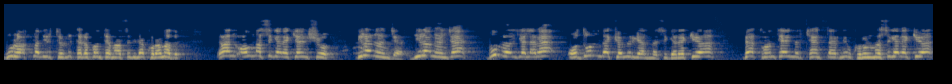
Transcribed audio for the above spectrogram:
Nurhak'la bir türlü telefon teması bile kuramadık. Yani olması gereken şu. Bir an önce, bir an önce bu bölgelere odun ve kömür gelmesi gerekiyor ve konteyner kentlerinin kurulması gerekiyor.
